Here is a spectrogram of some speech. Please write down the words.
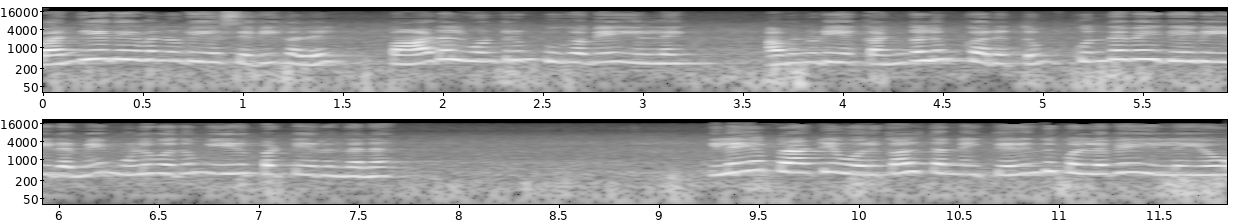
வந்தியத்தேவனுடைய செவிகளில் பாடல் ஒன்றும் புகவே இல்லை. அவனுடைய கண்களும் கருத்தும் குந்தவை தேவியிடமே முழுவதும் ஈடுபட்டிருந்தன. இளைய பிராட்டி ஒரு கால் தன்னை தெரிந்து கொள்ளவே இல்லையோ?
